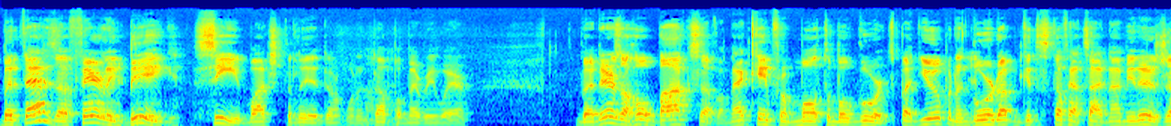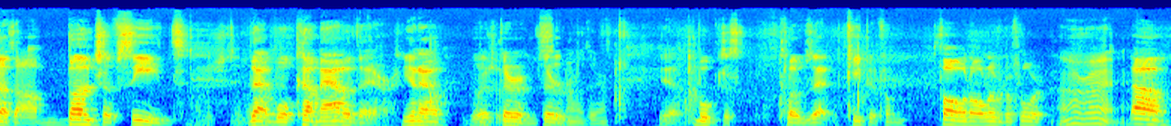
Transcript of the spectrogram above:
But that is a fairly big seed. Watch the lid. Don't want to dump them everywhere. But there's a whole box of them. That came from multiple gourds. But you open a gourd up and get the stuff outside, and I mean, there's just a bunch of seeds that will come out of there. You know, of they're, they're, right there. yeah, we'll just close that, keep it from falling all over the floor. All right. Um,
